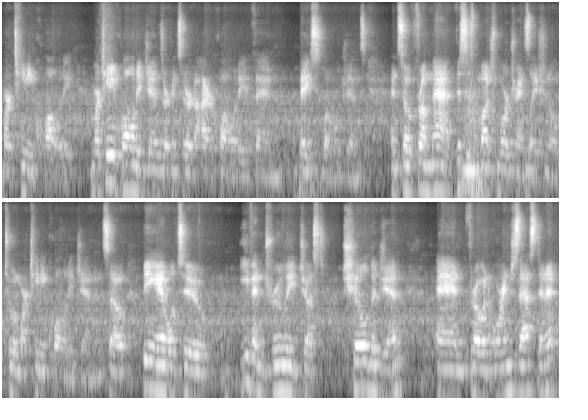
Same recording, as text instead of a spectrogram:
martini quality. Martini quality gins are considered a higher quality than base level gins. And so from that, this is much more translational to a martini quality gin. And so being able to even truly just chill the gin and throw an orange zest in it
